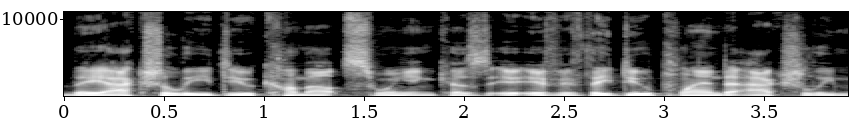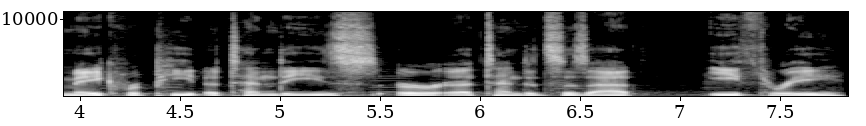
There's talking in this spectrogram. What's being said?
they actually do come out swinging because if, if they do plan to actually make repeat attendees or attendances at E3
